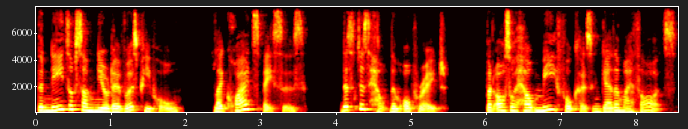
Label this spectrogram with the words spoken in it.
The needs of some neurodiverse people, like quiet spaces, doesn't just help them operate, but also help me focus and gather my thoughts.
